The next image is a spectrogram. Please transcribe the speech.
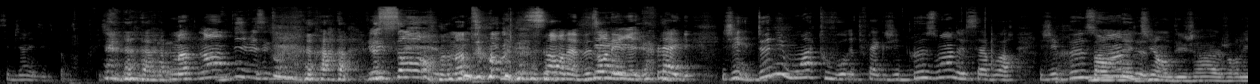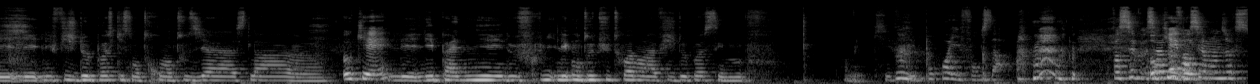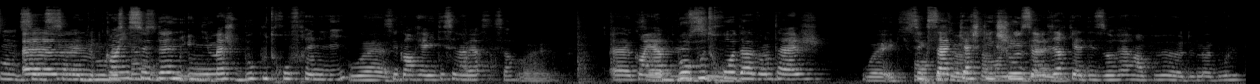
C'est bien les expériences professionnelles. Maintenant, Vive les expériences. Le sang maintenant, ça, on a besoin des red flags. J'ai donnez-moi tous vos red flags. J'ai besoin de savoir. J'ai Bah, besoin on a de. dit hein, déjà, genre les, les, les fiches de poste qui sont trop enthousiastes là, euh, Ok. les, les paniers de fruits, les, on te tutoie dans la fiche de poste, c'est. Non, mais qui Pourquoi ils font ça? Enfin, ça Ok, veut pas donc, forcément dire que de Euh, quand ils se mais- une image beaucoup trop friendly, Ouais. c'est qu'en réalité c'est l'inverse, c'est ça. Ouais. Euh, quand Ça il y a beaucoup trop d'avantages, Ouais, qui sont c'est que ça fait, euh, cache quelque chose. Ça veut dire qu'il y a des horaires un peu euh, de ma boule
